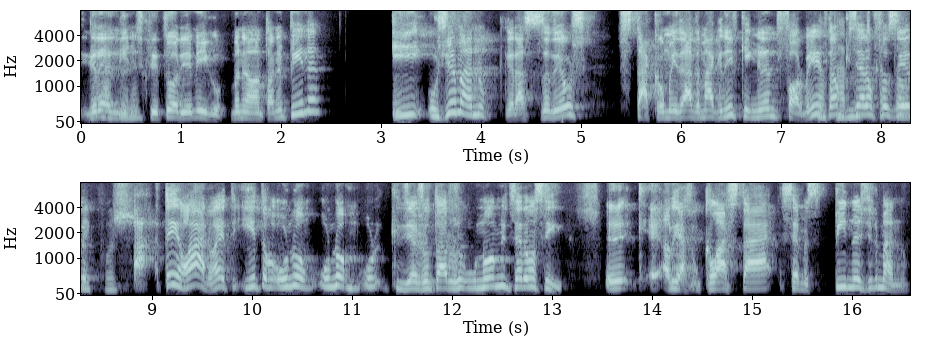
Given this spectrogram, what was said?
grande escritor e amigo Manuel António Pina, e o Germano, que graças a Deus está com uma idade magnífica, em grande forma. E Ele então quiseram fazer. Ah, tem lá, não é? E então o nome, o nome, o, quiseram juntar o nome e disseram assim. eh, aliás, o que lá está chama-se Pina Germano.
